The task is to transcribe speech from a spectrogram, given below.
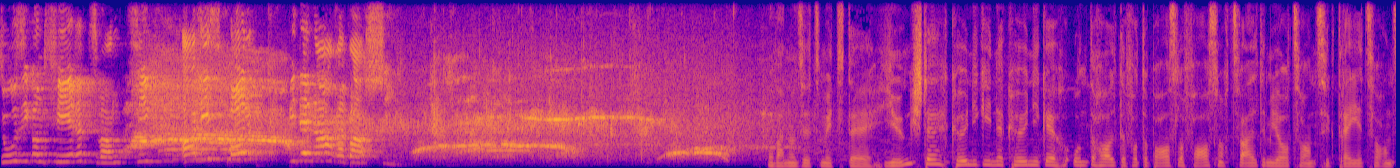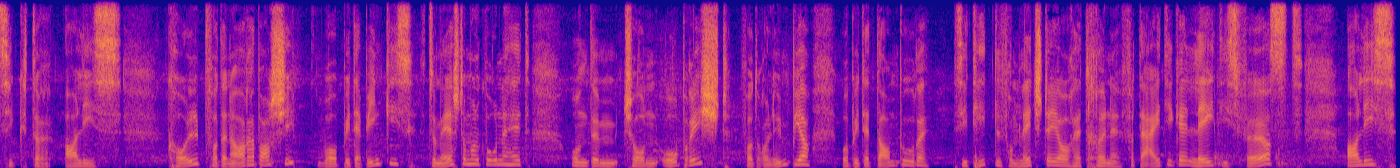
1024 Alice Kolb bei den Arabaschi. Wir wollen uns jetzt mit den jüngsten Königinnen und Königen unterhalten von der Basler Fasnachtswelt im Jahr 2023, der Alice Kolb von den Arabaschi, der bei den Pinkies zum ersten Mal gewonnen hat, und dem John Obrist von der Olympia, der bei den Tamburen seinen Titel vom letzten Jahr hat können verteidigen. Ladies first. Alice,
